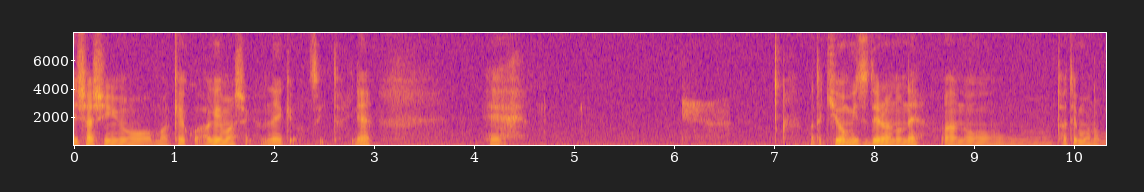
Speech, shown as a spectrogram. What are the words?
で、写真を、まあ、結構上げましたけどね、今日はツイッターにね。えー、また清水寺のね、あのー、建物も、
